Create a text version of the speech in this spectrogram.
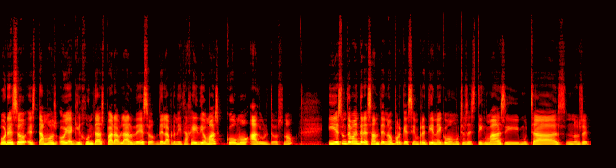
Por eso estamos hoy aquí juntas para hablar de eso, del aprendizaje de idiomas como adultos, ¿no? Y es un tema interesante, ¿no? Porque siempre tiene como muchos estigmas y muchas, no sé,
